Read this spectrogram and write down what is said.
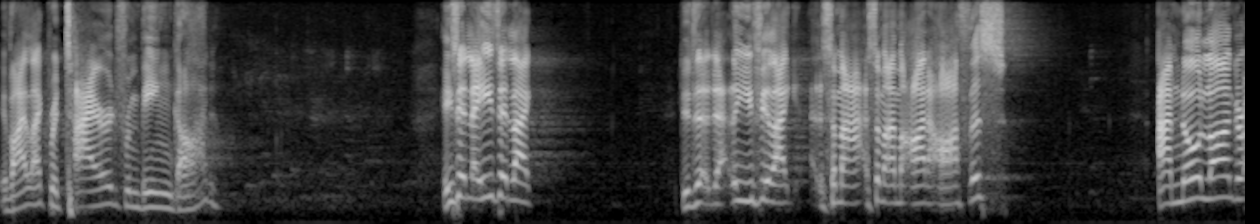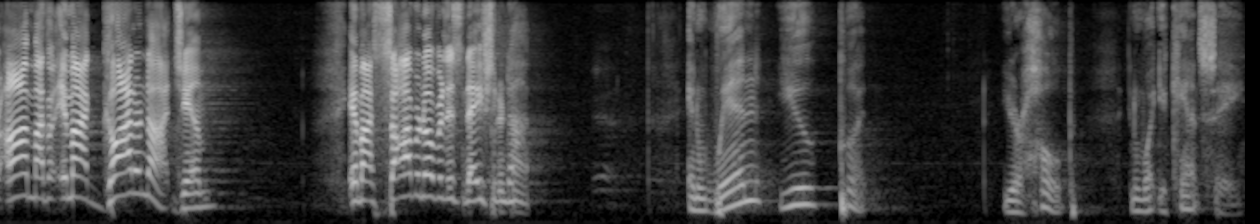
if I like retired from being God, he said, he said, like, you feel like some, some I'm out of office? I'm no longer on my, am I God or not, Jim? Am I sovereign over this nation or not? And when you put your hope in what you can't see,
